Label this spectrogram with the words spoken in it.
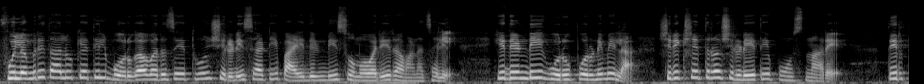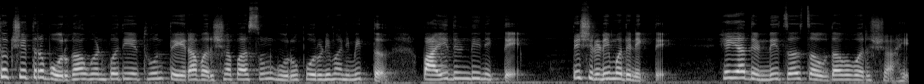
फुलंब्री तालुक्यातील बोरगावरज येथून शिर्डीसाठी पायदिंडी सोमवारी रवाना झाली. ही दिंडी गुरुपौर्णिमेला श्री क्षेत्र शिर्डी येथे पोहोचणार आहे. तीर्थक्षेत्र बोरगाव गणपती येथून तेरा वर्षापासून गुरुपौर्णिमानिमित्त पायी दिंडी निघते. ते शिर्डीमध्ये निघते. हे या दिंडीचं चौदावं वर्ष आहे.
